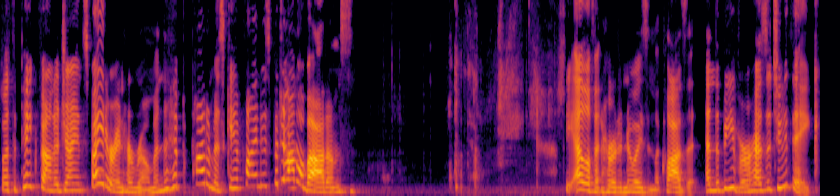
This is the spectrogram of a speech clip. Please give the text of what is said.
But the pig found a giant spider in her room, and the hippopotamus can't find his pajama bottoms. The elephant heard a noise in the closet, and the beaver has a toothache.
